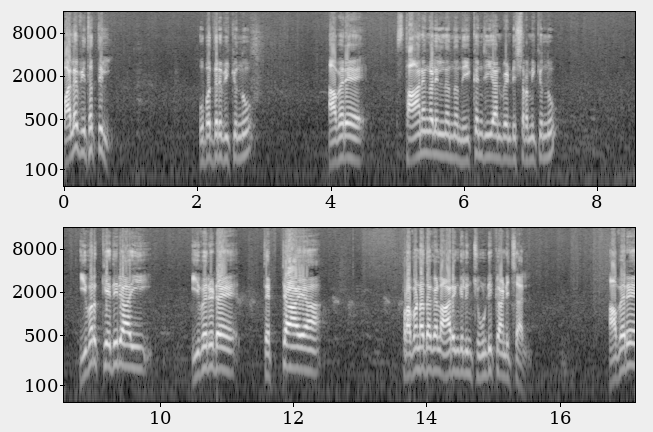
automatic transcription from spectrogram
പല വിധത്തിൽ ഉപദ്രവിക്കുന്നു അവരെ സ്ഥാനങ്ങളിൽ നിന്ന് നീക്കം ചെയ്യാൻ വേണ്ടി ശ്രമിക്കുന്നു. ഇവർക്കെതിരായി ഇവരുടെ തെറ്റായ പ്രവണതകൾ ആരെങ്കിലും ചൂണ്ടിക്കാണിച്ചാൽ അവരെ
